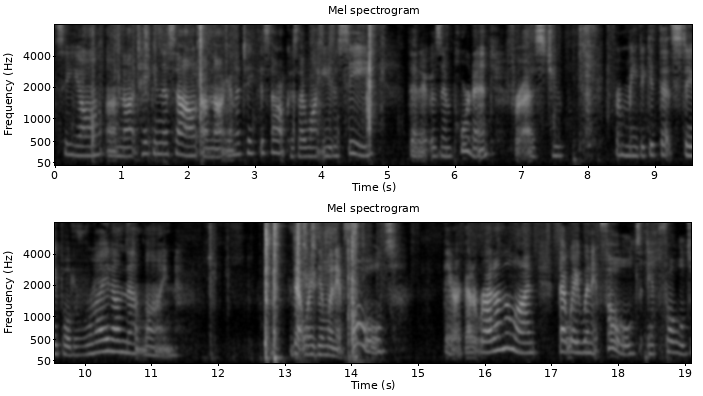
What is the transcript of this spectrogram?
See y'all, I'm not taking this out. I'm not going to take this out because I want you to see that it was important for us to for me to get that stapled right on that line. That way then when it folds, there, I got it right on the line. That way when it folds, it folds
